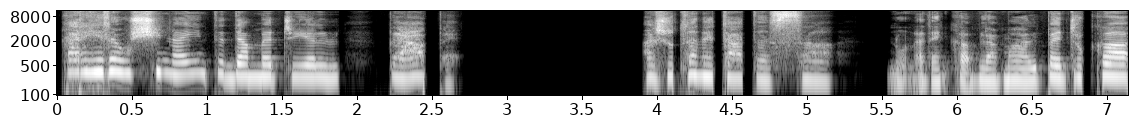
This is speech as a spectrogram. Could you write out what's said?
care erau și înainte de a merge el pe ape. Ajută-ne, Tată, să nu ne necăm la mal, pentru că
